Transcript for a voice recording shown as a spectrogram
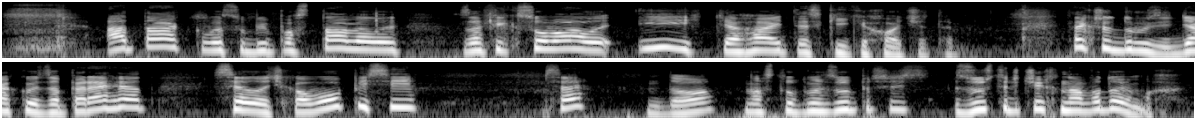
А так, ви собі поставили, зафіксували і тягайте скільки хочете. Так що, друзі, дякую за перегляд. Силочка в описі. Все, до наступних зустрічей на водоймах.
